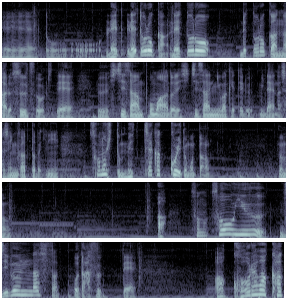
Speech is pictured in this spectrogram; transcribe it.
えっ、ー、とレトロ感レトロレトロ感のあるスーツを着て七三ポマードで七三に分けてるみたいな写真があった時にその人めっちゃかっこいいと思ったの。そのあそのそういう自分らしさを出すってあこれはかっ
